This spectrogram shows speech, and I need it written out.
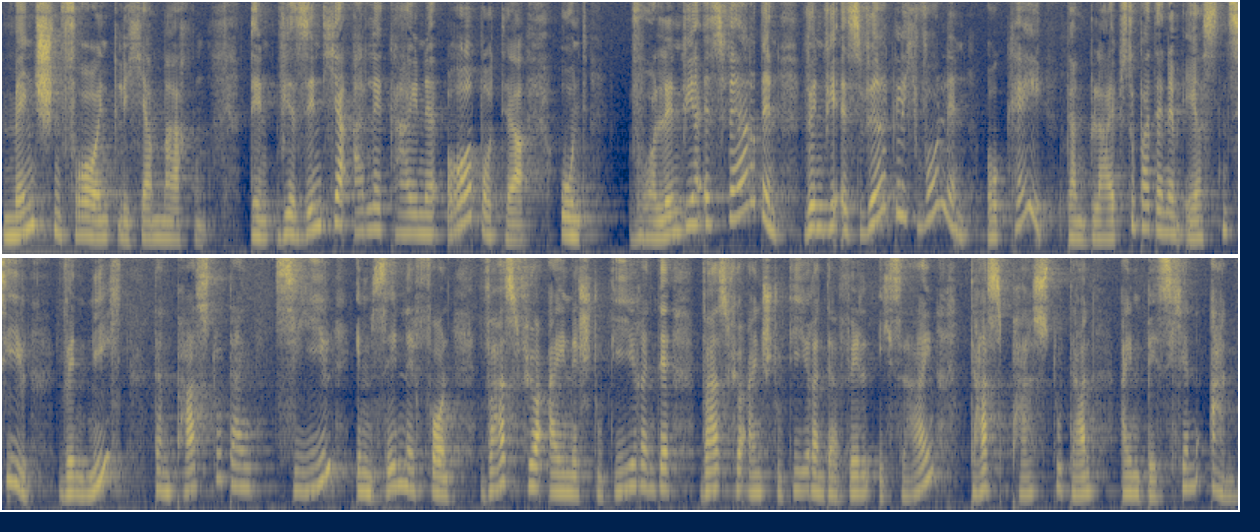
menschenfreundlicher machen. Denn wir sind ja alle keine Roboter und wollen wir es werden? Wenn wir es wirklich wollen, okay, dann bleibst du bei deinem ersten Ziel. Wenn nicht, dann passt du dein Ziel im Sinne von, was für eine Studierende, was für ein Studierender will ich sein, das passt du dann ein bisschen an.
